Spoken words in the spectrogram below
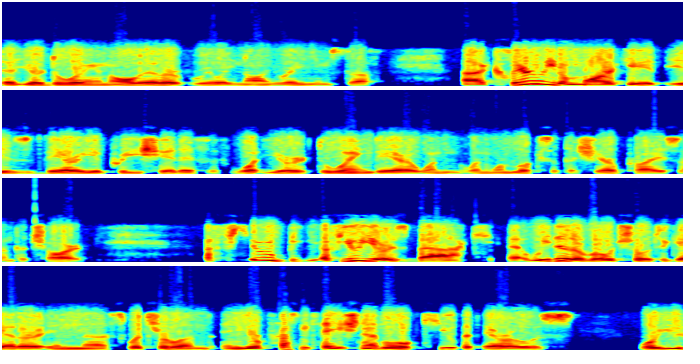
that you're doing and all the other really non-uranium stuff, uh, clearly the market is very appreciative of what you're doing there when, when one looks at the share price and the chart. A few a few years back, uh, we did a roadshow together in uh, Switzerland, and your presentation had little cupid arrows where you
